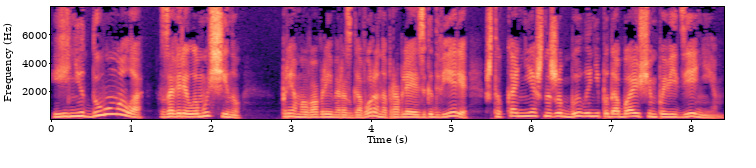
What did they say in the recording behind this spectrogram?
«И не думала», — заверила мужчину, прямо во время разговора направляясь к двери, что, конечно же, было неподобающим поведением.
